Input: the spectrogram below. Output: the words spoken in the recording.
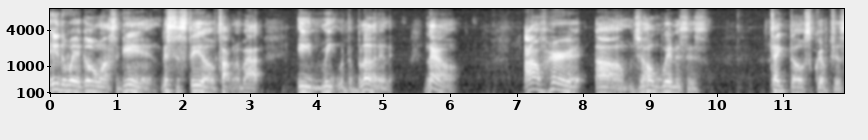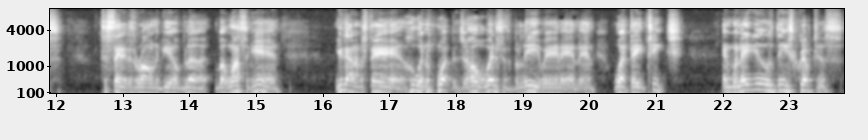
either way it goes, once again, this is still talking about eating meat with the blood in it. Now, I've heard um, Jehovah Witnesses take those scriptures to say that it's wrong to give blood, but once again, you got to understand who and what the Jehovah Witnesses believe in and, and what they teach. And when they use these scriptures,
